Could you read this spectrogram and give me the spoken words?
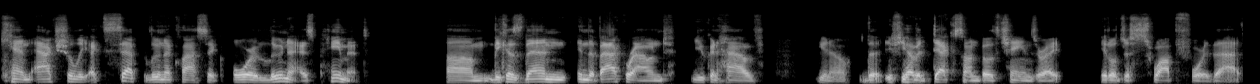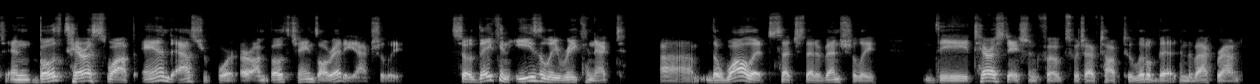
can actually accept Luna Classic or Luna as payment. Um, because then in the background, you can have, you know, the if you have a DEX on both chains, right? It'll just swap for that. And both TerraSwap and Astroport are on both chains already, actually. So they can easily reconnect um, the wallet such that eventually the TerraStation folks, which I've talked to a little bit in the background,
